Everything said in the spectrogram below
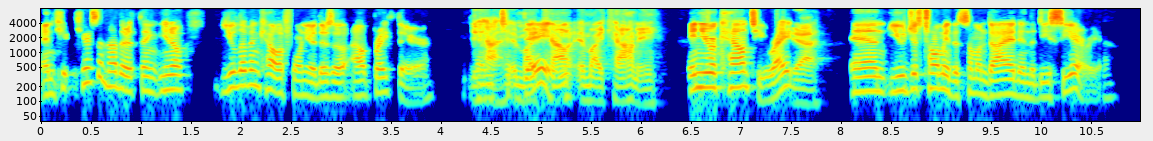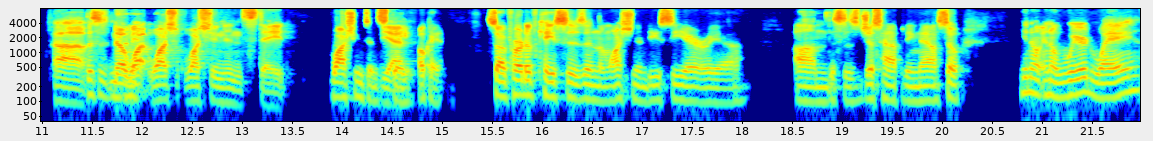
And he- here's another thing, you know, you live in California. There's an outbreak there Yeah. And in my today- count in my county. in your county, right? Yeah. And you just told me that someone died in the D.C. area, Uh, This is- no I mean- Wa- Wash, Washington State. Washington Yeah. State. Okay, so I've heard of cases in the Washington D.C. area. Um, this is just happening now. So, you know, in a weird way,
